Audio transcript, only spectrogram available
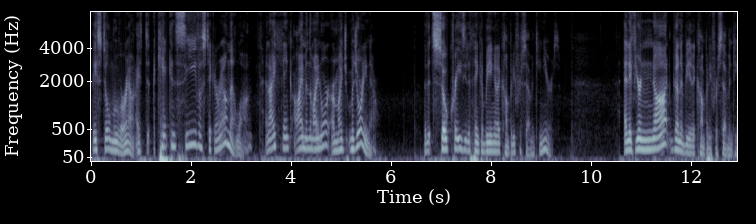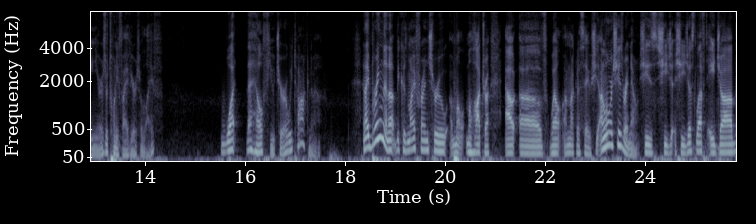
They still move around. I, I can't conceive of sticking around that long, and I think I'm in the minority or my majority now. That it's so crazy to think of being in a company for 17 years. And if you're not going to be at a company for 17 years or 25 years of life, what the hell future are we talking about? And I bring that up because my friend Shrew Malhotra, out of well, I'm not going to say she. I don't know where she is right now. She's she she just left a job,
